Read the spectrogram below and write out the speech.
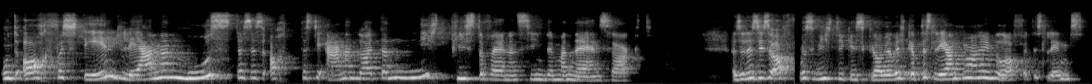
und auch verstehen, lernen muss, dass es auch, dass die anderen Leute dann nicht pisst auf einen sind, wenn man Nein sagt. Also das ist auch was Wichtiges, glaube ich. Aber ich glaube, das lernt man im Laufe des Lebens.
